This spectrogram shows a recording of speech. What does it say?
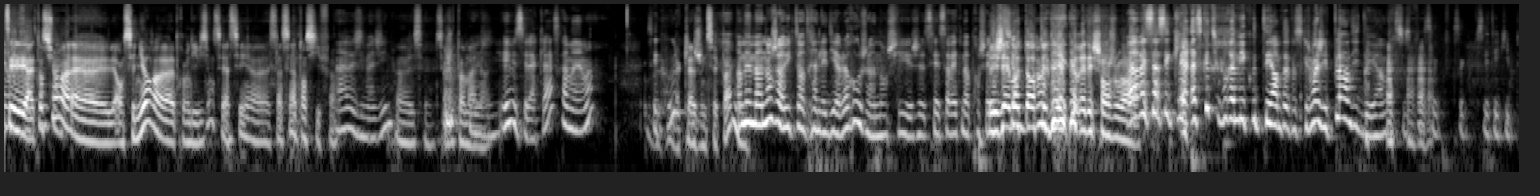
tenir attention, 35. euh, en senior, euh, la première division, c'est assez, euh, assez intensif. hein. Ah, j'imagine. Ça joue pas mal. hein. Eh, mais c'est la classe quand même. Hein c'est cool. La classe, je ne sais pas. Mais, Ah, mais maintenant, j'ai envie que tu entraînes les Diables Rouges. hein. Non, je suis, je sais, ça va être ma prochaine mais j'aime autant te dire qu'il y aurait des changements. Ah, mais ça, c'est clair. Est-ce que tu pourrais m'écouter un peu? Parce que moi, j'ai plein d'idées hein, pour, ce- pour ce- pour ce- cette équipe.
